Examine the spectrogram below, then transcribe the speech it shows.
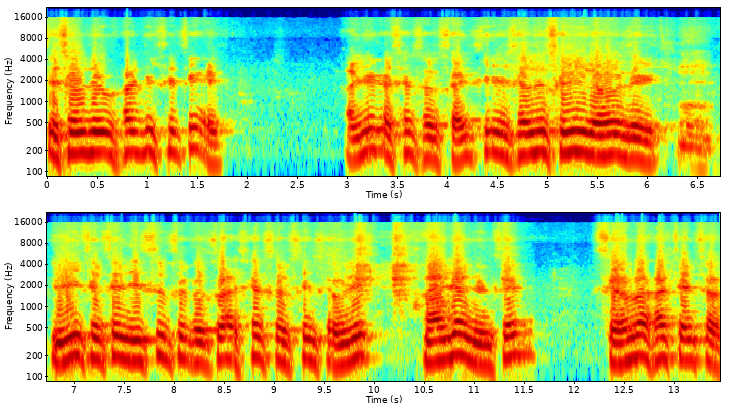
त्याच्यामध्ये उपाध्यक्ष ते आहेत अनेक अशा संस्था आहेत की याच्यामध्ये सगळी जबाबदारी. मी त्याचं नेतृत्व करतो अशा संस्थांच्यामध्ये माझ्यानंतर सहभाग हा त्यांचा.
